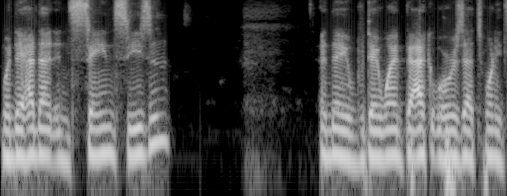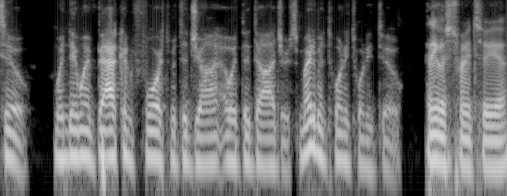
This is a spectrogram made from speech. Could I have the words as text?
when they had that insane season and they they went back or was that 22 when they went back and forth with the Giant with the Dodgers. Might have been 2022 I think it was 22. Yeah.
